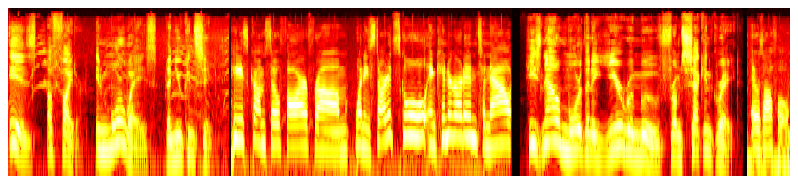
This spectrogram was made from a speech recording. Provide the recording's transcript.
is a fighter in more ways than you can see. He's come so far from when he started school in kindergarten to now. He's now more than a year removed from second grade, It was awful.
